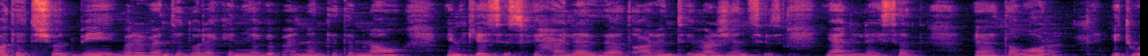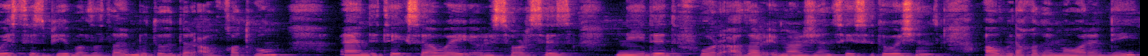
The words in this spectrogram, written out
but it should be prevented ولكن يجب أن أنت تمنعه in cases في حالات that aren't emergencies يعني ليست طوارئ it wastes people's time بتهدر أوقاتهم and takes away resources needed for other emergency situations أو بتاخد الموارد دي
